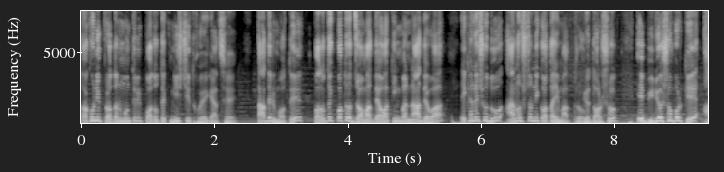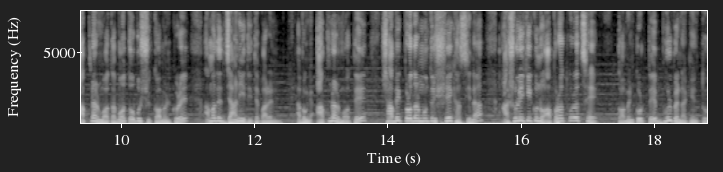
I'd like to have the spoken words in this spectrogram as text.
তখনই প্রধানমন্ত্রীর পদত্যাগ নিশ্চিত হয়ে গেছে। তাদের মতে, পদত্যাগপত্র জমা দেওয়া কিংবা না দেওয়া এখানে শুধু আনুষ্ঠানিকতাই মাত্র। প্রিয় দর্শক, এই ভিডিও সম্পর্কে আপনার মতামত অবশ্যই কমেন্ট করে আমাদের জানিয়ে দিতে পারেন। এবং আপনার মতে, সাবেক প্রধানমন্ত্রী শেখ হাসিনা আসলেই কি কোনো অপরাধ করেছে? কমেন্ট করতে ভুলবেন না কিন্তু।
